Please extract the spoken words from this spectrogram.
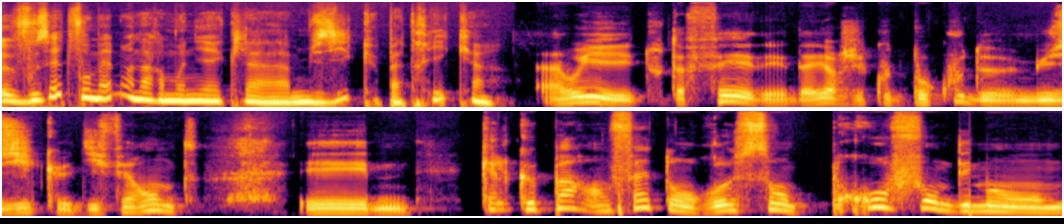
Euh, vous êtes vous-même en harmonie avec la musique, Patrick? Ah oui, tout à fait. D'ailleurs, j'écoute beaucoup de musiques différentes et quelque part, en fait, on ressent profondément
